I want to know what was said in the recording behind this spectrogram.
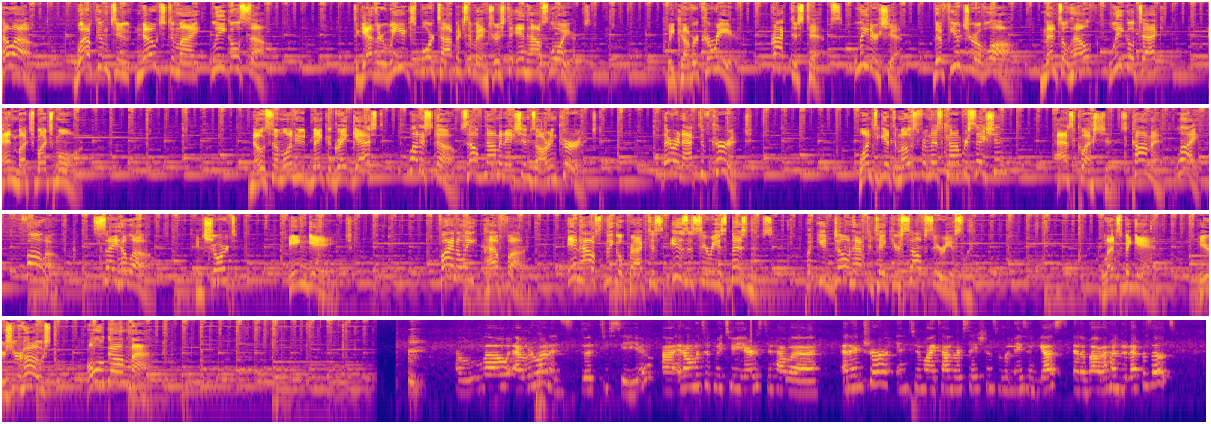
Hello. Welcome to Notes to My Legal Self. Together, we explore topics of interest to in house lawyers. We cover career, practice tips, leadership, the future of law, mental health, legal tech, and much, much more. Know someone who'd make a great guest? Let us know. Self nominations are encouraged. They're an act of courage. Want to get the most from this conversation? Ask questions, comment, like, follow, say hello. In short, engage. Finally, have fun. In house legal practice is a serious business, but you don't have to take yourself seriously. Let's begin. Here's your host, Olga Mack. Hello, everyone. It's good to see you. Uh, it only took me two years to have a an intro into my conversations with amazing guests and about 100 episodes.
